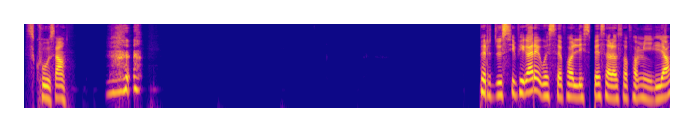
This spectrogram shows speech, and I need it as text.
Scusa. Per giustificare queste folli spese alla sua famiglia,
